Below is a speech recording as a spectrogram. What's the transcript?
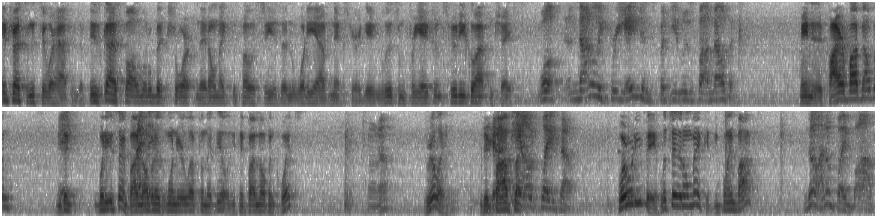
Interesting to see what happens. If these guys fall a little bit short and they don't make the postseason, what do you have next year? You lose some free agents. Who do you go out and chase? Well, not only free agents, but do you lose Bob Melvin. Meaning they fire Bob Melvin? You Hey, think? What are you saying? Bob I Melvin think- has one year left on that deal. You think Bob Melvin quits? I don't know. Really? You You think Bob's see like? how it plays out. Where would he be? Let's say they don't make it. You blame Bob? No, I don't blame Bob.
